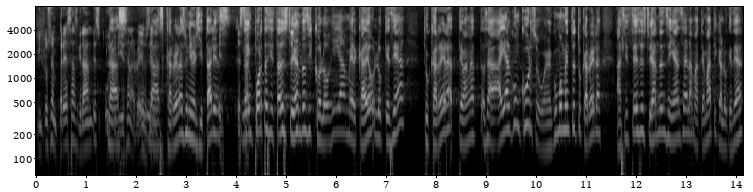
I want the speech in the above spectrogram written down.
incluso empresas grandes Las, utilizan las redes sociales. las carreras universitarias, Es- no importa si estás estudiando psicología, mercadeo, lo que sea, tu carrera te van a, o sea, hay algún curso o en algún momento de tu carrera, así estés estudiando enseñanza de la matemática, lo que sea,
